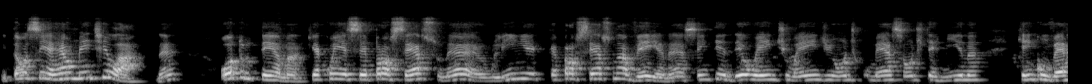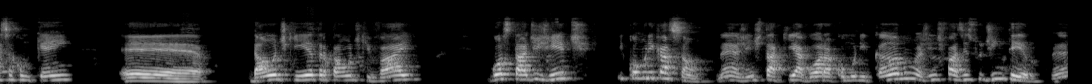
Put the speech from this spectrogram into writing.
Então, assim, é realmente ir lá, né? Outro tema que é conhecer processo, né? O Lean é processo na veia, né? Você entender o end-to-end, -end, onde começa, onde termina, quem conversa com quem, é, da onde que entra, para onde que vai. Gostar de gente e comunicação, né? A gente está aqui agora comunicando, a gente faz isso o dia inteiro, né?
